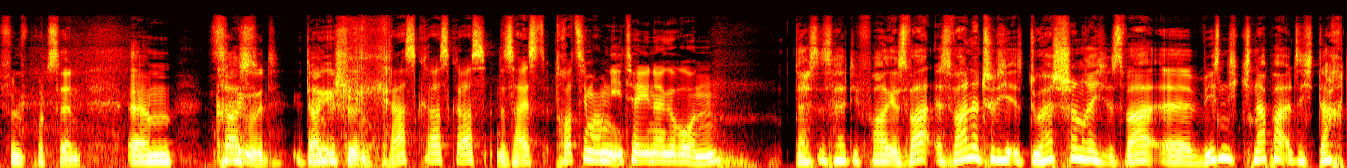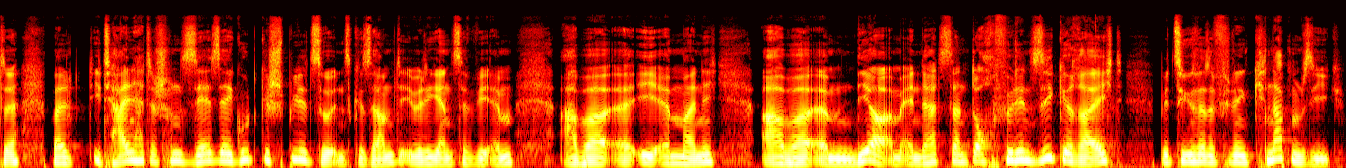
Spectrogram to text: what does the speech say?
5%. Ähm, krass. Sehr gut. Dankeschön. Äh, Krass, krass, krass. Das heißt, trotzdem haben die Italiener gewonnen. Das ist halt die Frage. Es war, es war natürlich, du hast schon recht, es war äh, wesentlich knapper, als ich dachte, weil Italien hatte schon sehr, sehr gut gespielt, so insgesamt über die ganze WM, aber äh, EM meine ich. Aber ähm, ja, am Ende hat es dann doch für den Sieg gereicht, beziehungsweise für den knappen Sieg.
